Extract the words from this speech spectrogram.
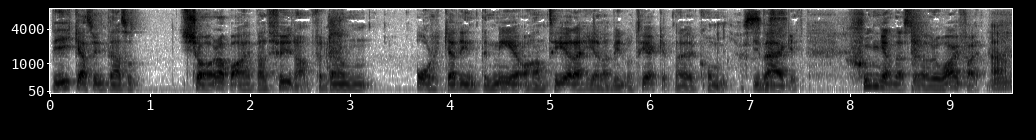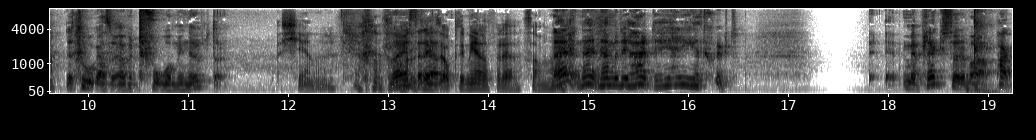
Det gick alltså inte ens att köra på iPad 4 för den orkade inte med att hantera hela biblioteket när det kom Jösses. iväg sjungandes över wifi. Ja. Det tog alltså över två minuter. Tjenare. Jag är inte optimerat för det sammanhanget. Nej, nej, nej men det här, det här är helt sjukt. Med Plex så är det bara pang.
